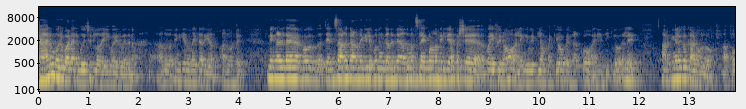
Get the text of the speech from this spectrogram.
ഞാനും ഒരുപാട് അനുഭവിച്ചിട്ടുള്ളതാണ് ഈ വയറുവേദന. അത് എനിക്ക് നന്നായിട്ട് അറിയാം. അതുകൊണ്ട് നിങ്ങളുടെ ഇപ്പോൾ ജെൻസാണ് കാണുന്നെങ്കിൽ ഇപ്പോൾ നിങ്ങൾക്ക് അതിന്റെ അത് മനസ്സിലായിക്കൊള്ളണമെന്നില്ല. പക്ഷേ വൈഫിനോ അല്ലെങ്കിൽ വീട്ടിലമ്മയ്ക്കോ പെങ്ങൾക്കോ അനിയത്തിക്കോ അല്ലേ? ആർക്കെങ്കിലുമൊക്കെ കാണുമല്ലോ. അപ്പോൾ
